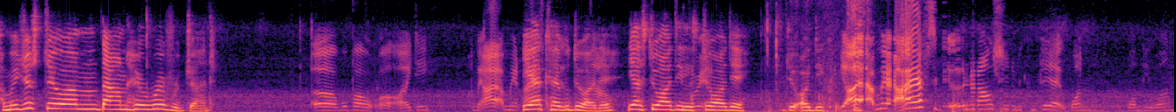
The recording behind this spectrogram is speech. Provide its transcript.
Can we just do um downhill river, Jed? Uh, what about uh, ID? I mean, I, I mean. Yeah, to okay, we'll do now. ID. Yes, do ID. Let's Oh, do ID. Do ID quickly. Yeah, I, I mean, I have to go now so we can play like one, one v one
